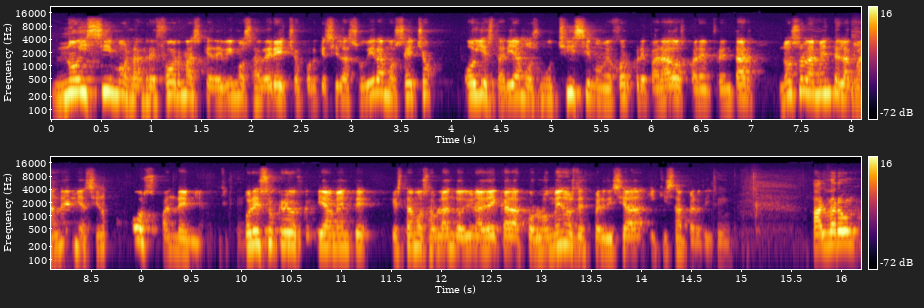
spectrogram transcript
no hicimos las reformas que debimos haber hecho, porque si las hubiéramos hecho, hoy estaríamos muchísimo mejor preparados para enfrentar no solamente la pandemia, sino post pandemia. Por eso creo efectivamente que estamos hablando de una década por lo menos desperdiciada y quizá perdida. Álvaro,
